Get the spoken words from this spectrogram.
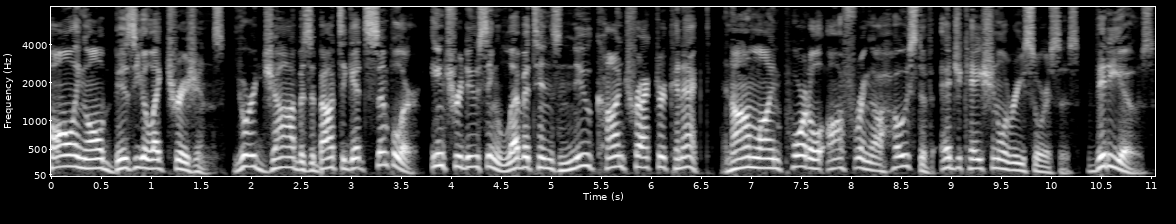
Calling all busy electricians. Your job is about to get simpler. Introducing Leviton's new Contractor Connect, an online portal offering a host of educational resources, videos,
